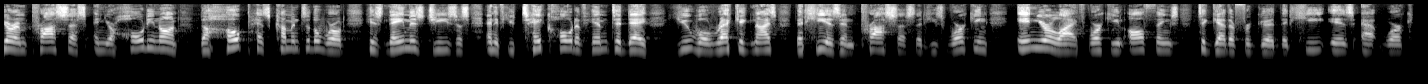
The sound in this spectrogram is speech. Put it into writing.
you're in process and you're holding on. The hope has come into the world. His name is Jesus. And if you take hold of him today, you will recognize that he is in process, that he's working in your life, working all things together for good, that he is at work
